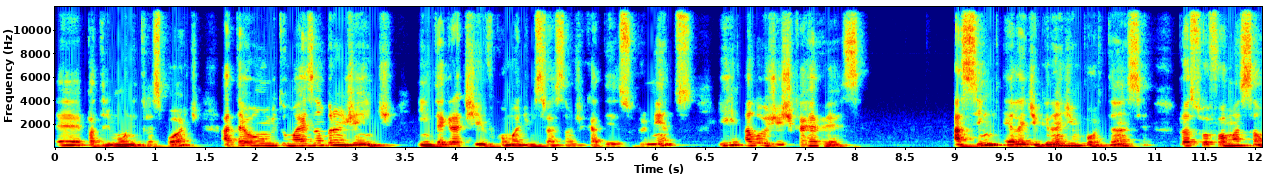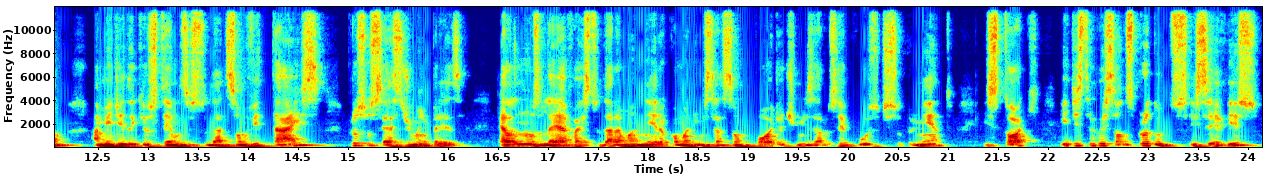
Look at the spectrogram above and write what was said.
é, patrimônio e transporte, até o âmbito mais abrangente e integrativo, como a administração de cadeias de suprimentos e a logística reversa. Assim, ela é de grande importância para a sua formação, à medida que os temas estudados são vitais para o sucesso de uma empresa. Ela nos leva a estudar a maneira como a administração pode otimizar os recursos de suprimento, estoque e distribuição dos produtos e serviços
